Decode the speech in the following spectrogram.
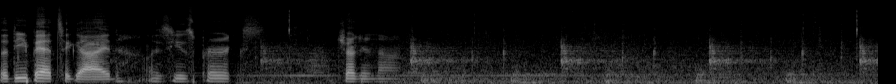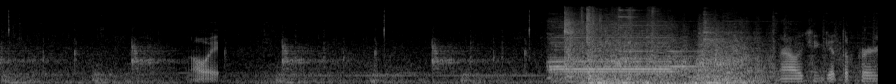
the d-pad to guide. Let's use perks juggernaut Oh wait. Now we can get the perk.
